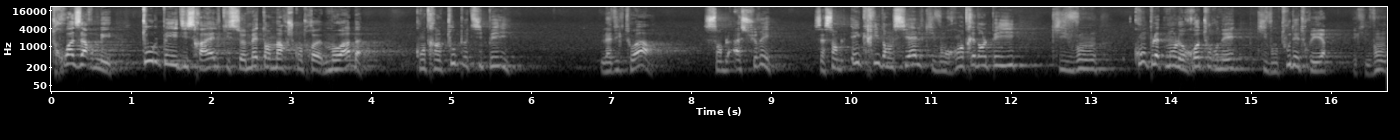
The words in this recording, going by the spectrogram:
trois armées, tout le pays d'Israël qui se mettent en marche contre Moab, contre un tout petit pays. La victoire semble assurée. Ça semble écrit dans le ciel qu'ils vont rentrer dans le pays, qu'ils vont complètement le retourner, qu'ils vont tout détruire et qu'ils vont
